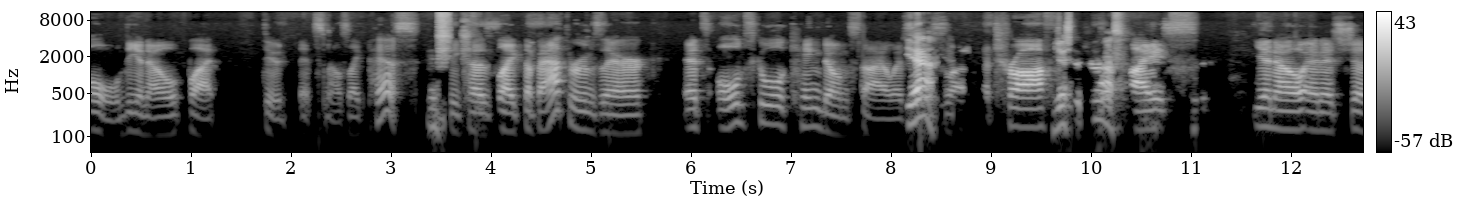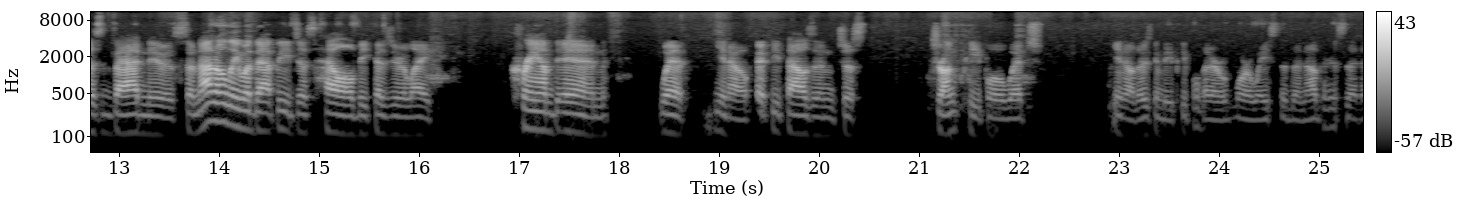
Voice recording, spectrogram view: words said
old you know but dude it smells like piss because like the bathrooms there it's old school kingdom style it's Yeah. just like a trough just a trough, ice you know and it's just bad news. So not only would that be just hell because you're like crammed in with you know 50,000 just drunk people which you know there's going to be people that are more wasted than others that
